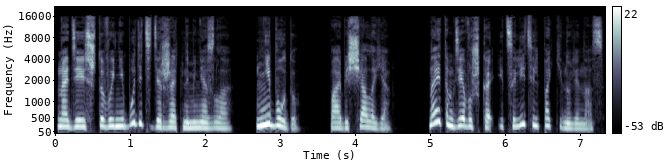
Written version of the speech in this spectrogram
Надеюсь, что вы не будете держать на меня зла. Не буду, пообещала я. На этом девушка и целитель покинули нас,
